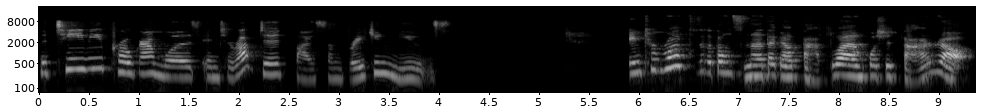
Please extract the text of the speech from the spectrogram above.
The TV program was interrupted by some breaking news. Interrupt 这个动词呢，代表打断或是打扰。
